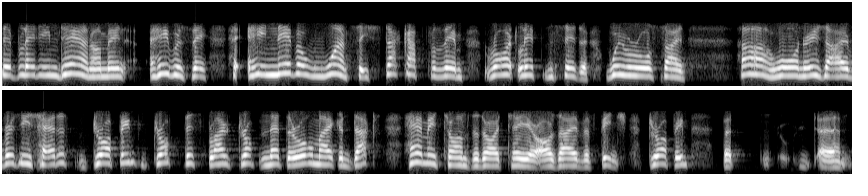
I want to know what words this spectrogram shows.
they've let him down. I mean, he was there. He- never once. He stuck up for them, right, left, and centre. We were all saying, "Oh, Warner, he's over it. He's had it. Drop him. Drop this bloke. Drop him that." They're all making ducks. How many times did I tell you I was over Finch? Drop him. But um,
